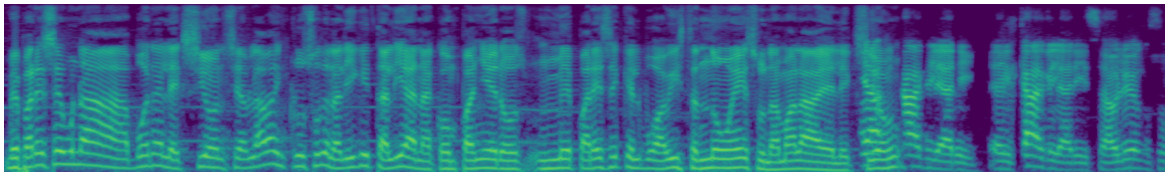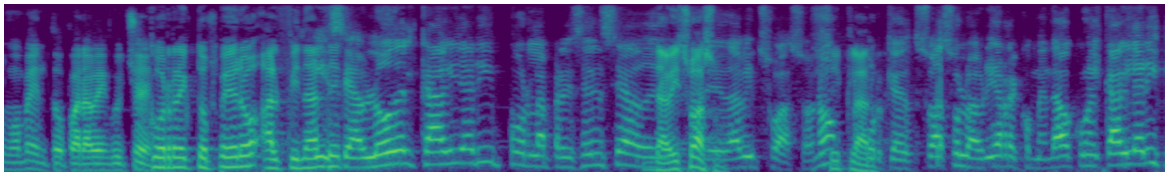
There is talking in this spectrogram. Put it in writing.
Me parece una buena elección. Se hablaba incluso de la liga italiana, compañeros. Me parece que el Boavista no es una mala elección. El Cagliari, el Cagliari se habló en su momento para Benguche. Correcto, pero al final... Y de... se habló del Cagliari por la presencia de David Suazo, de David Suazo ¿no? Sí, claro. Porque Suazo lo habría recomendado con el Cagliari.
